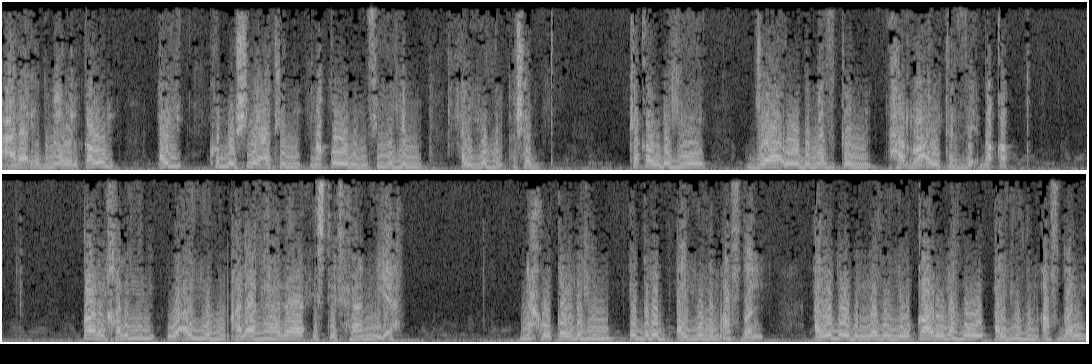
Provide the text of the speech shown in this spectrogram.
على إضمار القول أي كل شيعة مقول فيهم أيهم أشد كقوله جاءوا بمذق هل رأيت الذئب قط؟ قال الخليل وأيهم على هذا استفهامية نحو قولهم اضرب أيهم أفضل. أي اضرب الذي يقال له أيهم أفضل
